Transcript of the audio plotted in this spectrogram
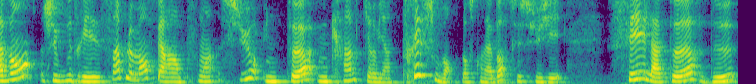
Avant, je voudrais simplement faire un point sur une peur, une crainte qui revient très souvent lorsqu'on aborde ce sujet. C'est la peur de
